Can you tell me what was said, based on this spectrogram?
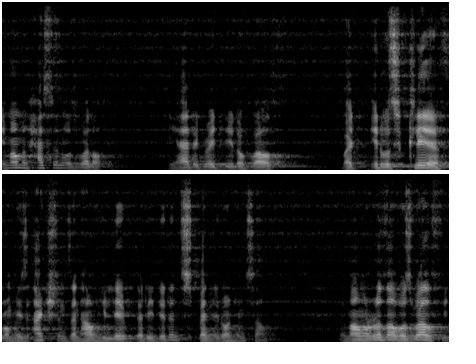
Imam al Hassan was well off. He had a great deal of wealth, but it was clear from his actions and how he lived that he didn't spend it on himself. Imam al Rida was wealthy.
